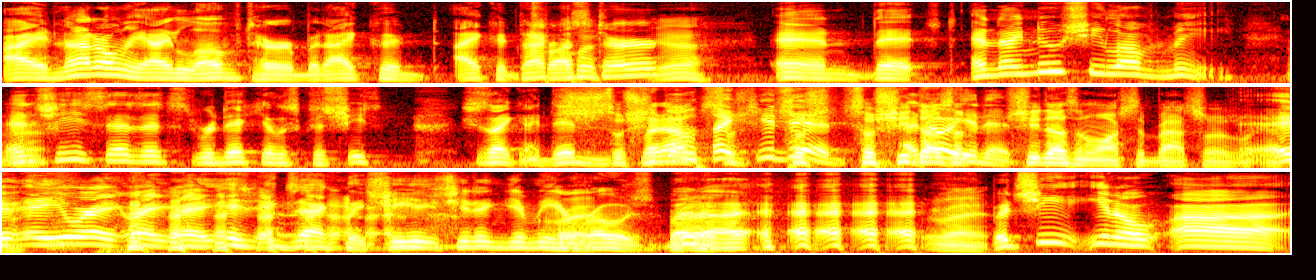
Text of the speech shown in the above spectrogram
I not only I loved her, but I could I could That trust quick. her Yeah. And that and I knew she loved me. And Right. she says it's ridiculous because she's she's like I didn't, So she but I'm does, like so, you so- did. So, she I doesn't. you did. She doesn't watch The Bachelor. Eh, eh, right, right, right. Exactly. She she didn't give me Right, a rose, but uh, Right. but she, you know, uh,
